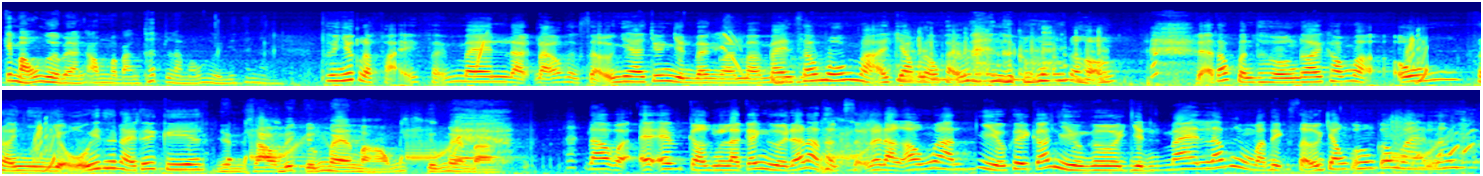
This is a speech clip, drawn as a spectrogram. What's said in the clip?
Cái mẫu người đàn ông mà bạn thích là mẫu người như thế nào thứ nhất là phải phải men là đàn ông thật sự nha chứ nhìn bề ngoài mà men xấu muốn mà ở trong là không phải men là cũng không ổn để tóc bình thường thôi không mà uống rồi nhìn dũi thứ này thứ kia. Nhìn sao biết chuẩn men mà không chuẩn men bạn đâu mà em, em cần là cái người đó là thật sự là đàn ông á anh. Nhiều khi có nhiều người nhìn man lắm nhưng mà thiệt sự trong cũng không có man lắm.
